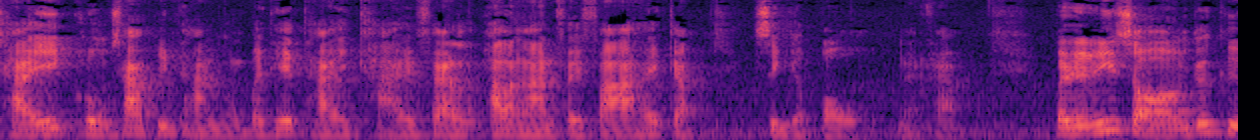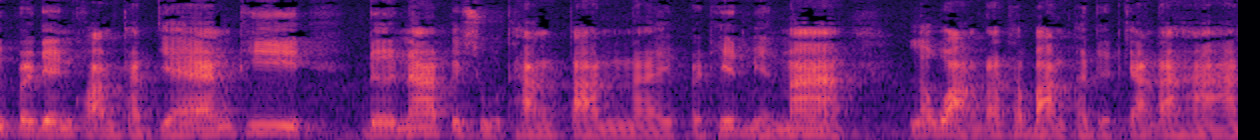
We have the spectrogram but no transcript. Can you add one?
ใช้โครงสร้างพื้นฐานของประเทศไทยขายพลังงานไฟฟ้าให้กับสิงคโปร์นะครับประเด็นที่ 2 ก็คือประเด็นความขัดแย้งที่เดินหน้าไปสู่ทางตันในประเทศเมียนมา ระหว่างรัฐบาลเผด็จการทหาร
